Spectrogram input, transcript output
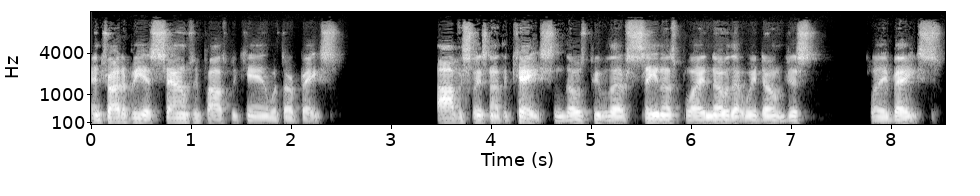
and try to be as sound as we possibly can with our base. Obviously, it's not the case, and those people that have seen us play know that we don't just play base.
